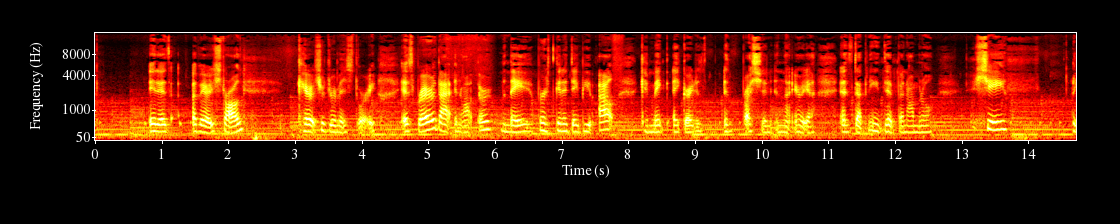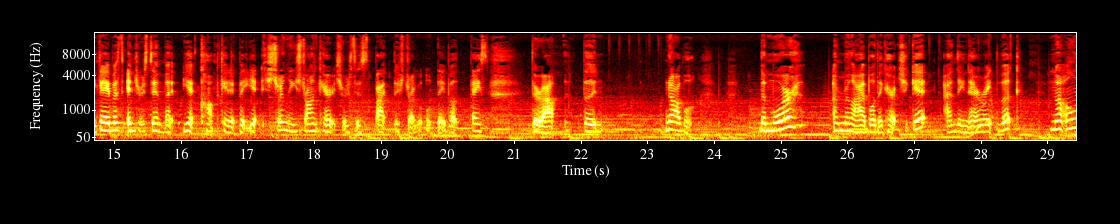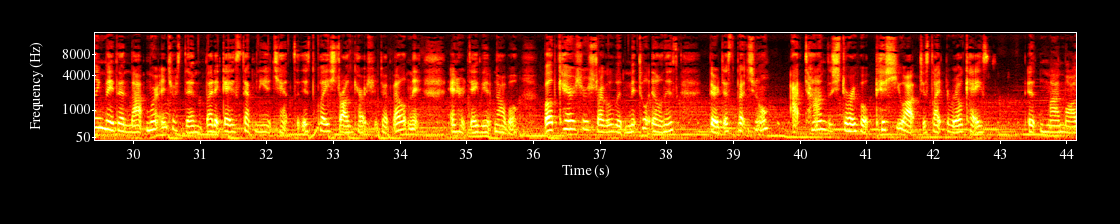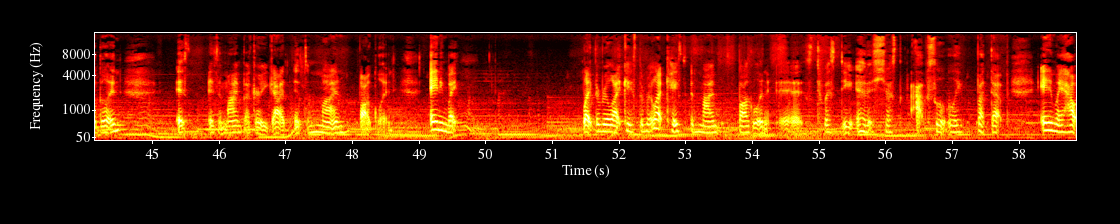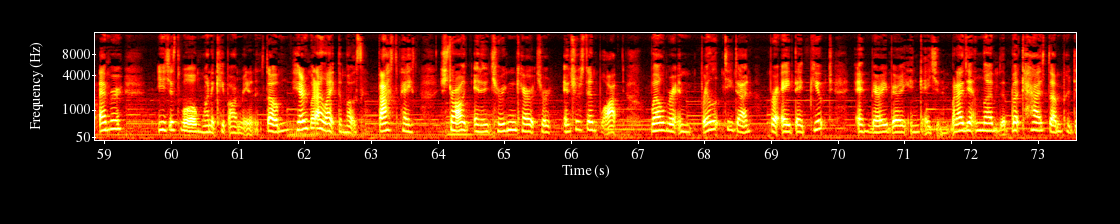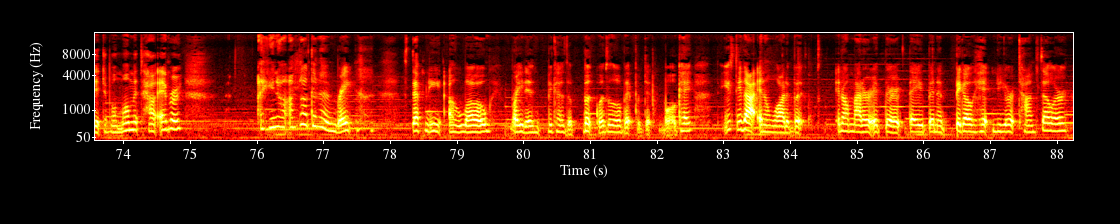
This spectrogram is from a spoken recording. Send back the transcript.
it is a very strong character driven story. It's rare that an author, when they first get a debut out, can make a great impression in the area, and Stephanie did phenomenal. She gave us interesting but yet complicated but yet extremely strong characters despite the struggle they both face throughout the novel. The more unreliable the characters get as they narrate the book, not only made them that more interesting, but it gave Stephanie a chance to display strong character development in her debut novel. Both characters struggle with mental illness, they're dysfunctional. At times, the story will piss you off, just like the real case. It's mind boggling. It's, it's a mind fucker, you guys. It's mind boggling. Anyway, like the real life case, the real life case is mind boggling. It's twisty and it's just absolutely fucked up. Anyway, however, you just will want to keep on reading. So, here's what I like the most fast paced, strong, and intriguing character, interesting plot, well written, brilliantly done for a debut, and very, very engaging. What I didn't love, the book has some predictable moments. However, you know, I'm not gonna rate Stephanie a low rating because the book was a little bit predictable. Okay, you see that in a lot of books. It don't matter if they're they've been a big old hit New York Times seller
